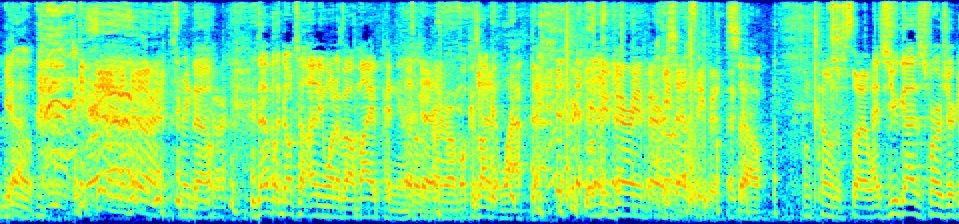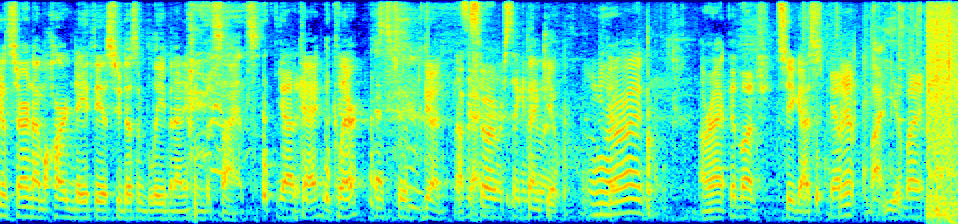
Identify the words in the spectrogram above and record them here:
Yeah. No. All right, No. sure. Definitely don't tell anyone about my opinions Okay. on paranormal because I'll get laughed at. It'll be very embarrassing. Keep that secret. Okay. So, I'm Cone of silence. as you guys, as far as you're concerned, I'm a hardened atheist who doesn't believe in anything but science. Got it. Okay, we clear? That's true. Good. That's the story we're sticking to. Thank you. it. All right. All right. Good lunch. See you guys. Yep. Yep. Bye.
